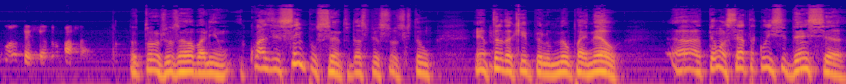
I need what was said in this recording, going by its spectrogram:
acontecendo no passado. Doutor José Robalinho, quase 100% das pessoas que estão entrando aqui pelo meu painel ah, uma certa coincidência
